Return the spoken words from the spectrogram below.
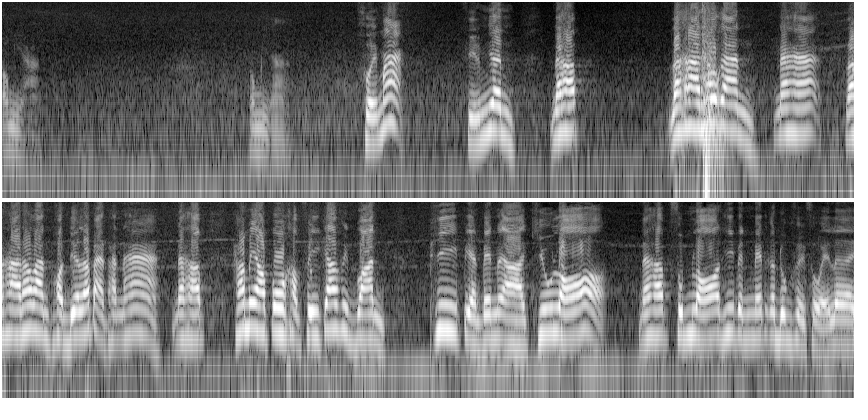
ต้องมีอาร์คต้องมีอาร์คสวยมาก สีน้ำเงินนะครับ ราคาเท่ากันนะฮะราคาเท่ากันผ่อนเดือนละ 8,500นะครับถ้าไม่เอาโปรขับฟรี 90 วัน พี่เปลี่ยนเป็นคิ้วล้อ นะครับซุ้มล้อที่เป็นเม็ดกระดุมสวยๆเลย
